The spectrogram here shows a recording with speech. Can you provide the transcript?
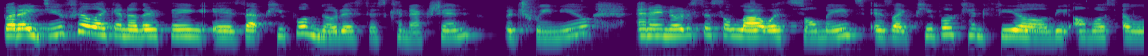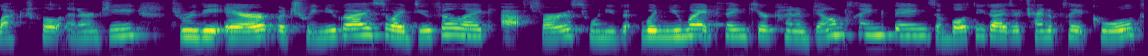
But I do feel like another thing is that people notice this connection between you. And I notice this a lot with soulmates is like people can feel the almost electrical energy through the air between you guys. So I do feel like at first when you when you might think you're kind of downplaying things and both you guys are trying to play it cool,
